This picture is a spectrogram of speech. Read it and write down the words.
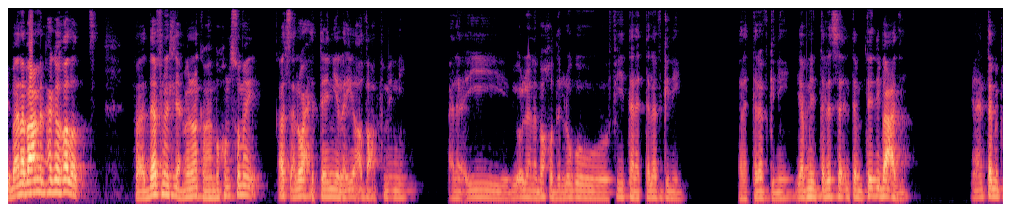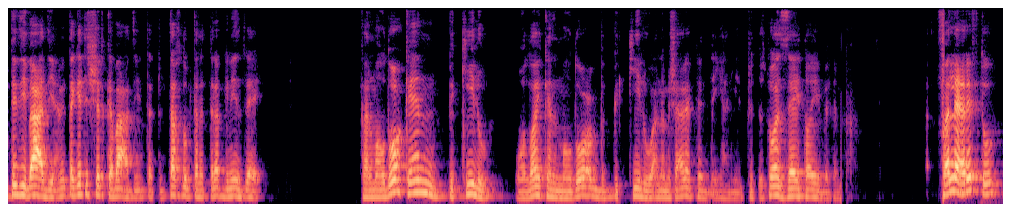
يبقى أنا بعمل حاجة غلط. ف definitely أعمله أنا كمان ب 500 أسأل واحد تاني ألاقيه أضعف مني. ألاقيه بيقول لي أنا باخد اللوجو فيه 3000 جنيه. 3000 جنيه. يا ابني أنت لسه أنت مبتدي بعدي. يعني أنت مبتدي بعدي. يعني أنت جيت الشركة بعدي. أنت بتاخده ب 3000 جنيه إزاي؟ فالموضوع كان بالكيلو. والله كان الموضوع بالكيلو. أنا مش عارف يعني بتقيسوها إزاي طيب يا جماعة. فاللي عرفته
